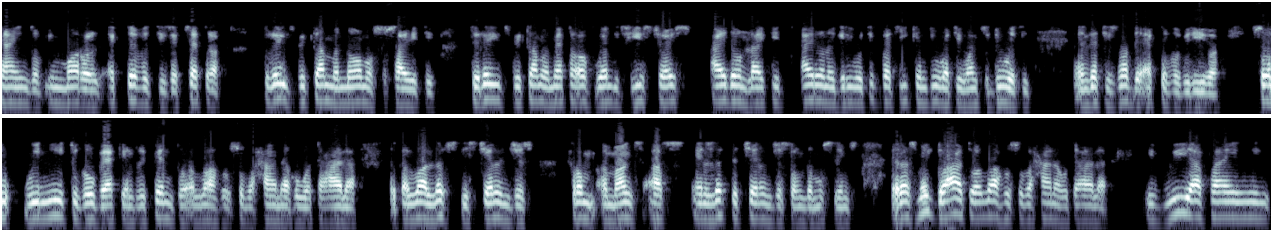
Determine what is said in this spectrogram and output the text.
kinds of immoral activities, etc. Today it's become a normal society. Today it's become a matter of, well, it's his choice. I don't like it. I don't agree with it, but he can do what he wants to do with it. And that is not the act of a believer. So we need to go back and repent to Allah subhanahu wa ta'ala that Allah loves these challenges from amongst us and lift the challenges from the Muslims. Let us make dua to Allah subhanahu wa ta'ala. If we are finding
